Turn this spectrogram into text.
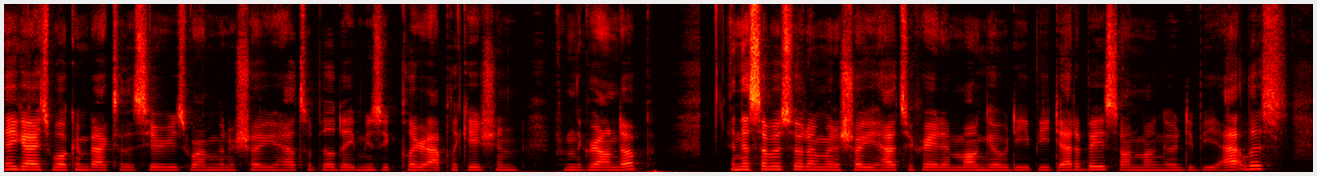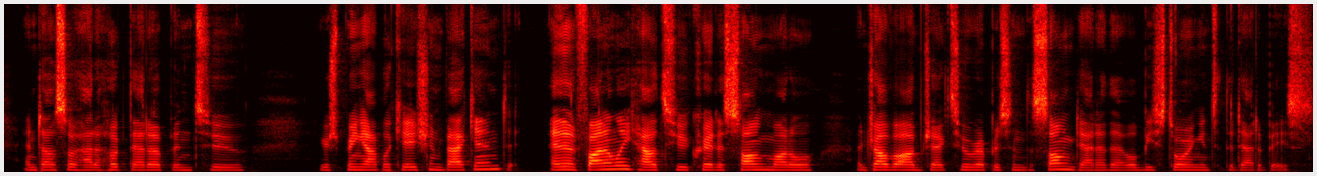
Hey guys, welcome back to the series where I'm going to show you how to build a music player application from the ground up. In this episode, I'm going to show you how to create a MongoDB database on MongoDB Atlas and also how to hook that up into your Spring application backend. And then finally, how to create a song model, a Java object to represent the song data that will be storing into the database.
